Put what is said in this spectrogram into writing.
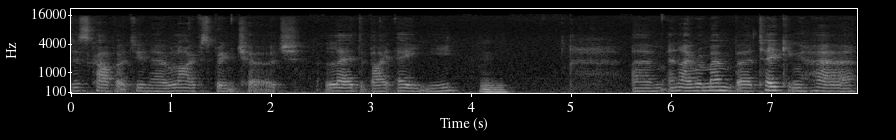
discovered, you know, Life Spring Church, led by Amy. Mm. Um, and I remember taking her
